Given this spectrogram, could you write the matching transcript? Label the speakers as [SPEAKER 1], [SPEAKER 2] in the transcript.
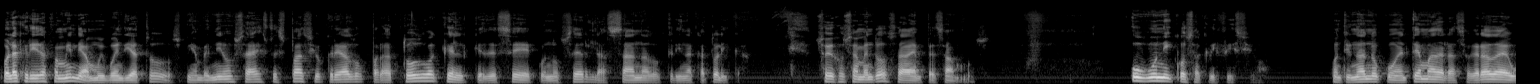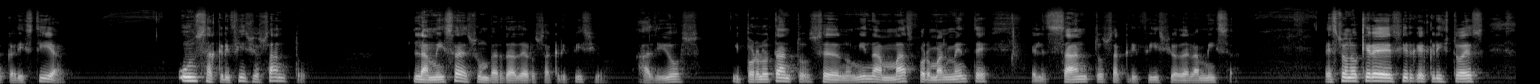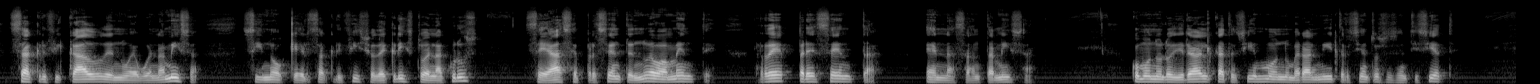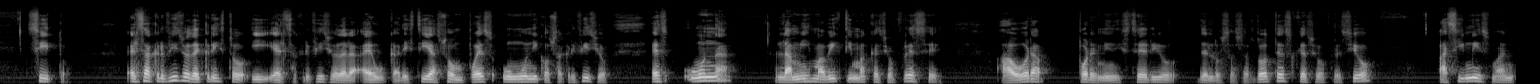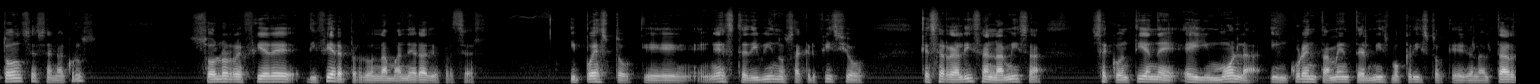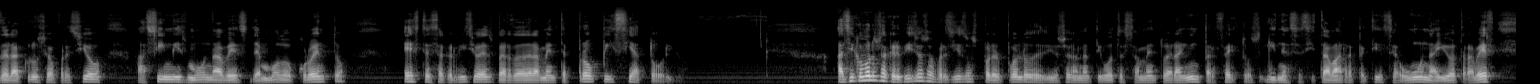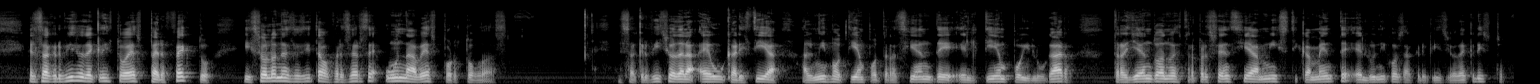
[SPEAKER 1] Hola querida familia, muy buen día a todos. Bienvenidos a este espacio creado para todo aquel que desee conocer la sana doctrina católica. Soy José Mendoza, empezamos. Un único sacrificio. Continuando con el tema de la Sagrada Eucaristía. Un sacrificio santo. La misa es un verdadero sacrificio a Dios y por lo tanto se denomina más formalmente el santo sacrificio de la misa. Esto no quiere decir que Cristo es sacrificado de nuevo en la misa, sino que el sacrificio de Cristo en la cruz se hace presente nuevamente, representa en la Santa Misa, como nos lo dirá el Catecismo numeral 1367. Cito, el sacrificio de Cristo y el sacrificio de la Eucaristía son pues un único sacrificio, es una la misma víctima que se ofrece ahora por el ministerio de los sacerdotes que se ofreció a sí misma entonces en la cruz. Solo refiere, difiere perdón, la manera de ofrecer. Y puesto que en este divino sacrificio que se realiza en la misa se contiene e inmola incruentamente el mismo Cristo que en el altar de la cruz se ofreció a sí mismo una vez de modo cruento, este sacrificio es verdaderamente propiciatorio. Así como los sacrificios ofrecidos por el pueblo de Dios en el Antiguo Testamento eran imperfectos y necesitaban repetirse una y otra vez, el sacrificio de Cristo es perfecto y solo necesita ofrecerse una vez por todas. El sacrificio de la Eucaristía al mismo tiempo trasciende el tiempo y lugar, trayendo a nuestra presencia místicamente el único sacrificio de Cristo.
